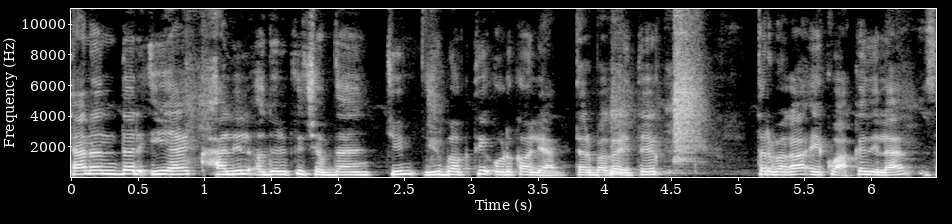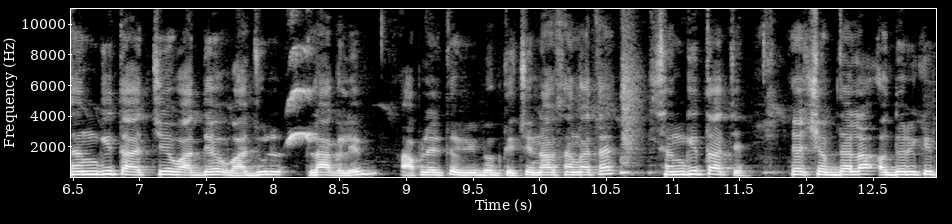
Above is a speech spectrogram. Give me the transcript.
त्यानंतर ई आहे खालील अधोरेखित शब्दांची विभक्ती ओळखावल्या तर बघा इथे एक तर बघा एक वाक्य दिलं आहे संगीताचे वाद्य वाजू लागले. आपल्या इथं विभक्तीचे नाव सांगायचं आहे. संगीताचे या शब्दाला अधोरेखित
